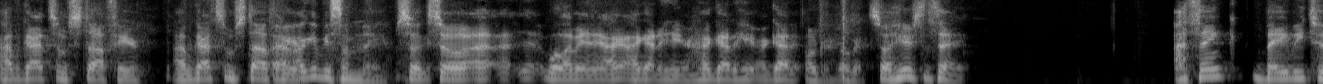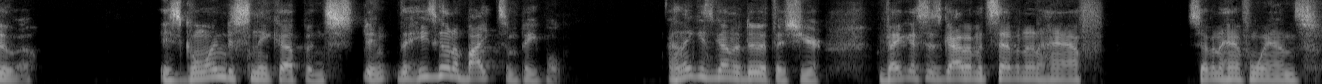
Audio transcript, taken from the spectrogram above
I've got some stuff here. I've got some stuff here. I'll give you some names. so, so, uh, uh, well, I mean, I, I got it here. I got it here. I got it. Okay. Okay. So here's the thing. I think Baby Tua is going to sneak up and, and he's going to bite some people. I think he's going to do it this year. Vegas has got him at seven and a half, seven and a half wins.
